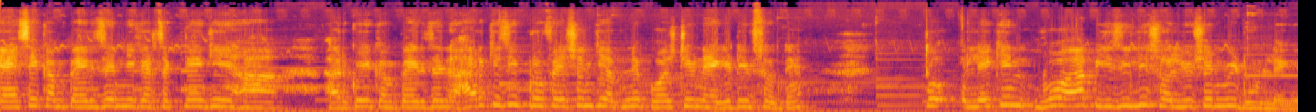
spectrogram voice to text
ऐसे कंपैरिजन नहीं कर सकते हैं कि हाँ हर कोई कंपैरिजन हर किसी प्रोफेशन के अपने पॉजिटिव नेगेटिव्स होते हैं। तो लेकिन वो आप इजीली सॉल्यूशन भी ढूंढ लेंगे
